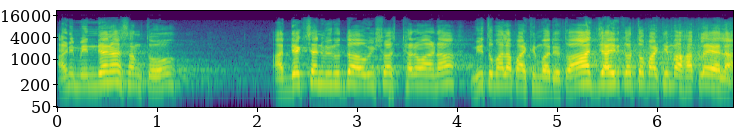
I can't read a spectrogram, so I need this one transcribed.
आणि मिंद्यांना सांगतो अध्यक्षांविरुद्ध अविश्वास ठरवाना मी तुम्हाला पाठिंबा देतो. आज जाहीर करतो पाठिंबा हाकला यायला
